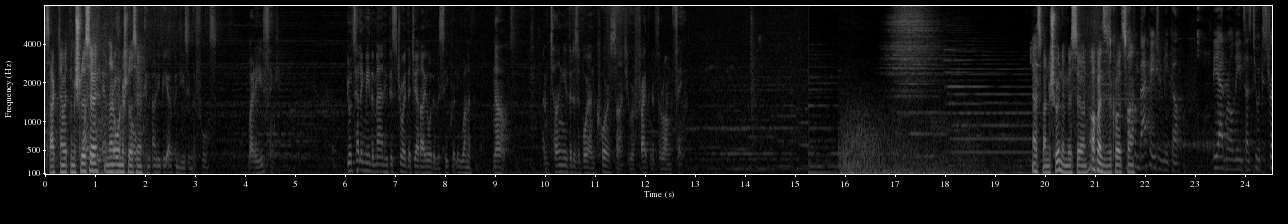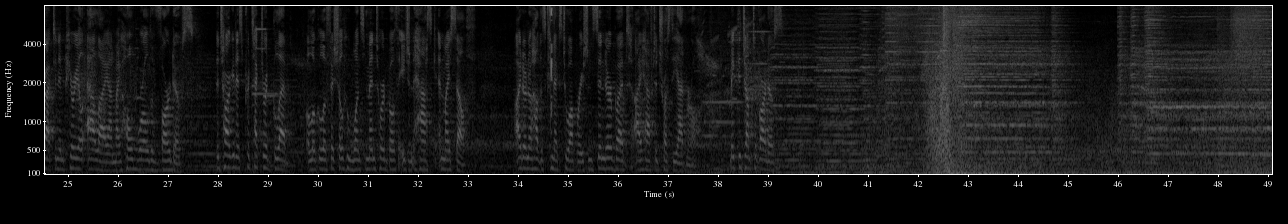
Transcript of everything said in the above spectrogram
Sagt er mit einem Schlüssel und dann ohne Schlüssel. Why do you think? You're telling me the man who destroyed the Jedi Order was secretly one of them? No. I'm telling you that as a boy on Coruscant, you were frightened of the wrong thing. Das war eine schöne Mission, auch wenn sie so kurz war. Welcome back, Agent Miko. The Admiral needs us to extract an Imperial ally on my home world of Vardos. The target is Protectorate Gleb, a local official who once mentored both Agent Hask and myself. I don't know how this connects to Operation Cinder, but I have to trust the Admiral. Make the jump to Vardos.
